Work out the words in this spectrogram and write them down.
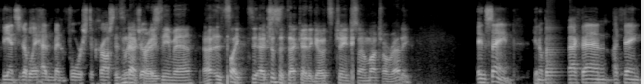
the NCAA hadn't been forced to cross the isn't that bridge of this- crazy man Uh, it's like it's just a decade ago it's changed so much already insane. You know, back then, I think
